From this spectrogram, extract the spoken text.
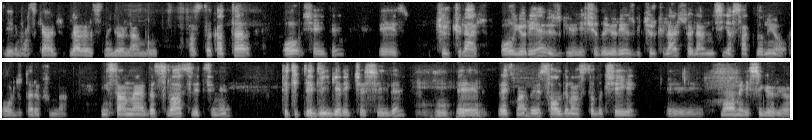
diyelim askerler arasında görülen bu hastalık. Hatta o şeyde e, türküler, o yöreye özgü, yaşadığı yöreye özgü türküler söylenmesi yasaklanıyor ordu tarafından. İnsanlarda sıla hasretini tetiklediği gerekçesiyle e, resmen böyle salgın hastalık şeyi e, muamelesi görüyor.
